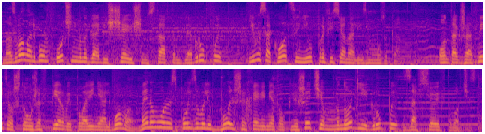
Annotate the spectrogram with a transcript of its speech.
назвал альбом очень многообещающим стартом для группы и высоко оценил профессионализм музыкантов. Он также отметил, что уже в первой половине альбома Manowar использовали больше хэви-метал клише, чем многие группы за все их творчество.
